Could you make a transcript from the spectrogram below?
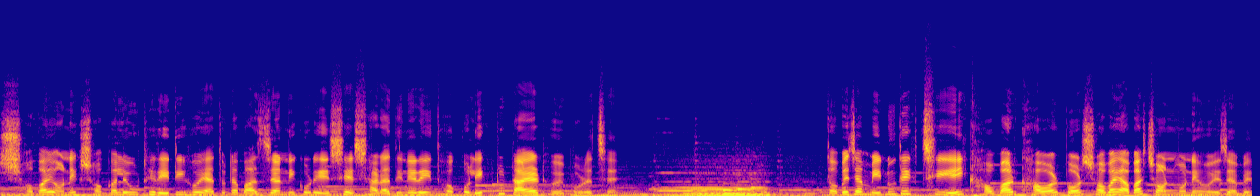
সবাই অনেক সকালে উঠে রেডি হয়ে এতটা বাস জার্নি করে এসে সারাদিনের এই ধকল একটু টায়ার্ড হয়ে পড়েছে। তবে যা মেনু দেখছি, এই খাবার খাওয়ার পর সবাই আবার চনমনে হয়ে যাবে।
